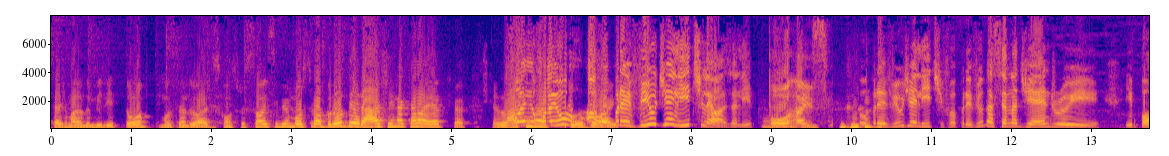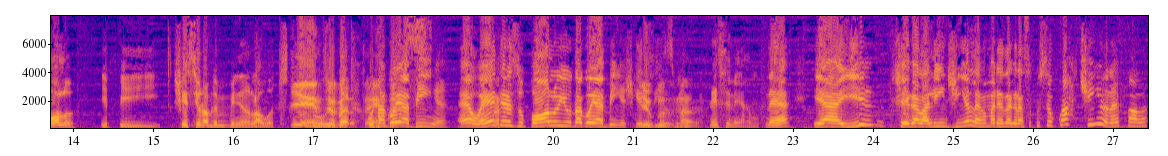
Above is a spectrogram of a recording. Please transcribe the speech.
Sérgio Malandro, militou, mostrando a desconstrução, esse filme mostrou a broderagem naquela época. É Lá Foi, foi o, o ó, o preview de Elite, Leoz, ali. Porra, isso. Foi o preview de Elite. Foi o preview da cena de Andrew e, e Polo. E, e- Esqueci o nome do menino lá, o outro. Que Andrew, o, garoto? o da. Goiabinha. É, o Enders, o Polo e o da Goiabinha. Esqueci. E o Guzmán. Nesse mesmo, né? E aí, chega lá lindinha, leva a Maria da Graça pro seu quartinho, né? Fala,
